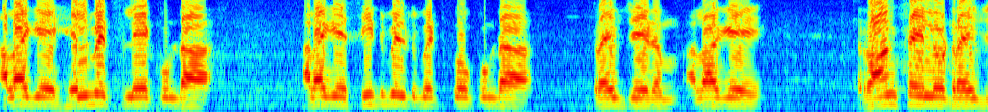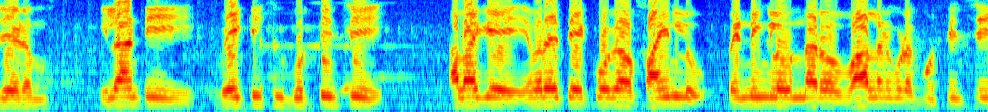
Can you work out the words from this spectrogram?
అలాగే హెల్మెట్స్ లేకుండా అలాగే సీట్ బెల్ట్ పెట్టుకోకుండా డ్రైవ్ చేయడం అలాగే రాంగ్ సైడ్లో డ్రైవ్ చేయడం ఇలాంటి వెహికల్స్ని గుర్తించి అలాగే ఎవరైతే ఎక్కువగా ఫైన్లు పెండింగ్లో ఉన్నారో వాళ్ళని కూడా గుర్తించి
